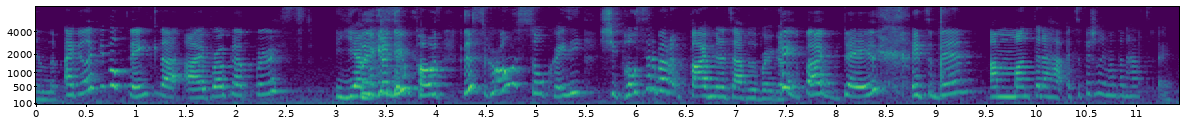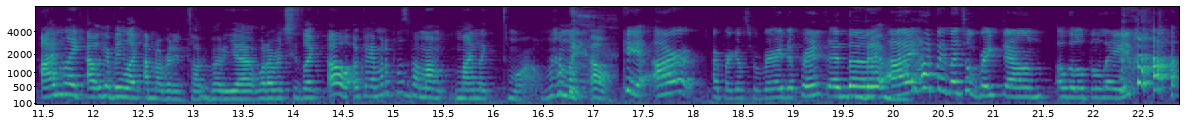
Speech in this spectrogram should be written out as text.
in the. I feel like people think that I broke up first. Yeah, But because you- post. This girl is so crazy. She posted about it five minutes after the breakup. Okay, five days. It's been a month and a half. It's officially a month and a half today. I'm like out here being like, I'm not ready to talk about it yet. Whatever. She's like, oh, okay, I'm gonna post about my, mine like tomorrow. I'm like, oh. Okay, our our breakups were very different, and the, They- I had my mental breakdown a little delayed. a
